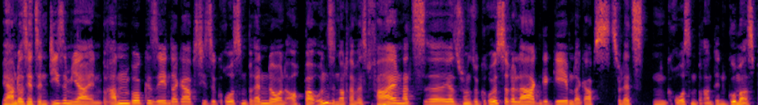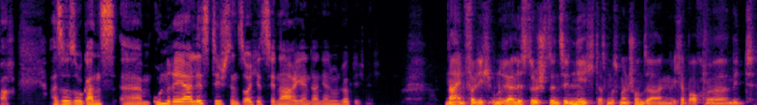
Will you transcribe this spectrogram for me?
Wir haben das jetzt in diesem Jahr in Brandenburg gesehen. Da gab's diese großen Brände und auch bei uns in Nordrhein-Westfalen hat's äh, ja schon so größere Lagen gegeben. Da gab's zuletzt einen großen Brand in Gummersbach. Also so ganz ähm, unrealistisch sind solche Szenarien dann ja nun wirklich nicht. Nein, völlig unrealistisch sind sie nicht, das muss man schon sagen. Ich habe auch äh, mit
